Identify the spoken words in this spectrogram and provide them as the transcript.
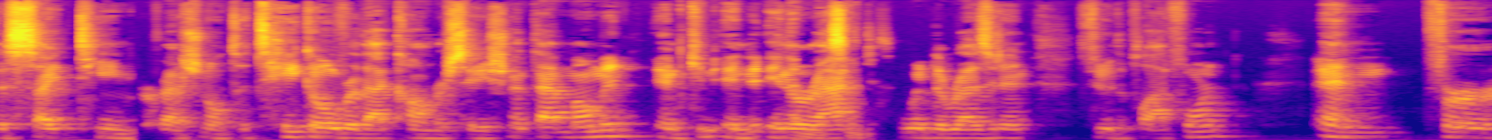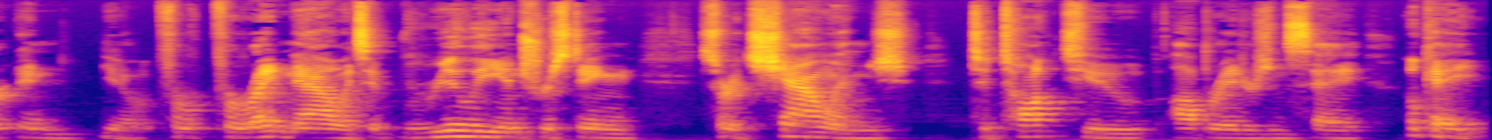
the site team professional to take over that conversation at that moment and, can, and interact with the resident through the platform. And for in you know for for right now, it's a really interesting sort of challenge to talk to operators and say, okay,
